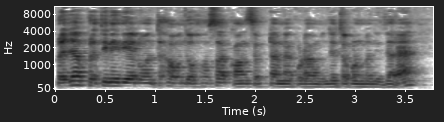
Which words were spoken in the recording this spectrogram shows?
ಪ್ರಜಾಪ್ರತಿನಿಧಿ ಅನ್ನುವಂತಹ ಒಂದು ಹೊಸ ಕಾನ್ಸೆಪ್ಟ್ ಅನ್ನ ಕೂಡ ಮುಂದೆ ತಗೊಂಡು ಬಂದಿದ್ದಾರೆ.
